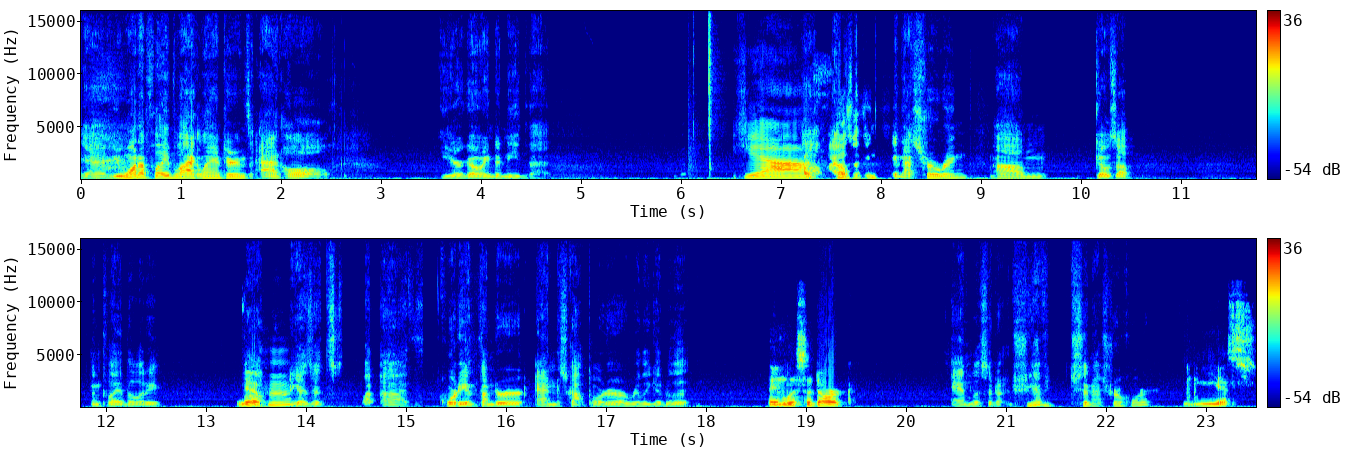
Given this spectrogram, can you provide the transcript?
Yeah, if you want to play Black Lanterns at all, you're going to need that. yeah. Uh, I also think Sinestro Ring um, goes up in playability Yeah, Hmm? because it's uh, Cordy and Thunder and Scott Porter are really good with it. and Lyssa Drak. And Lissa, does she have Sinestro Corps? Yes,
